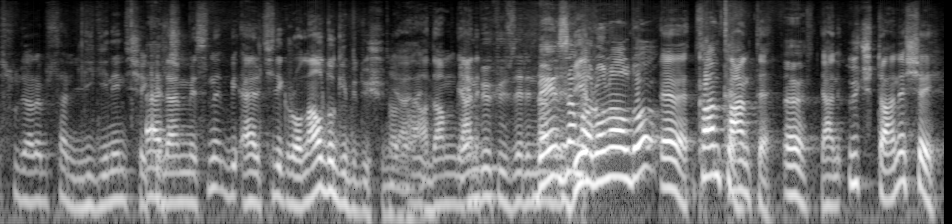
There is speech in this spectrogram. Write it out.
Suudi Arabistan liginin şekillenmesini bir elçilik Ronaldo gibi düşün yani. aynen. Adam en yani büyük yüzlerinden Benzema. Bir- Ronaldo, evet Kante. Kante. Evet. Yani üç tane şey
